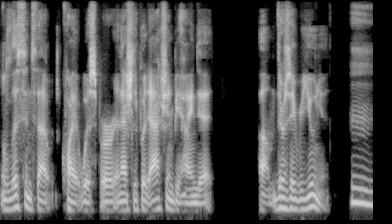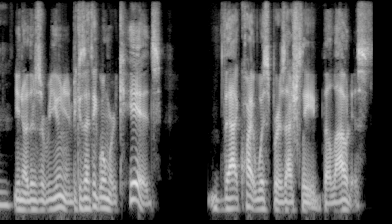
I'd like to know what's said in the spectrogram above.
listen to that quiet whisper and actually put action behind it, um, there's a reunion. Mm, You know, there's a reunion because I think when we're kids, that quiet whisper is actually the loudest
